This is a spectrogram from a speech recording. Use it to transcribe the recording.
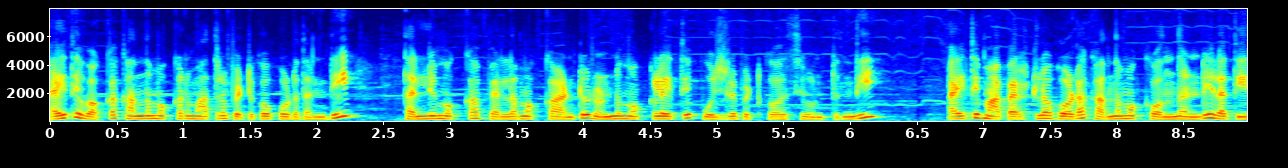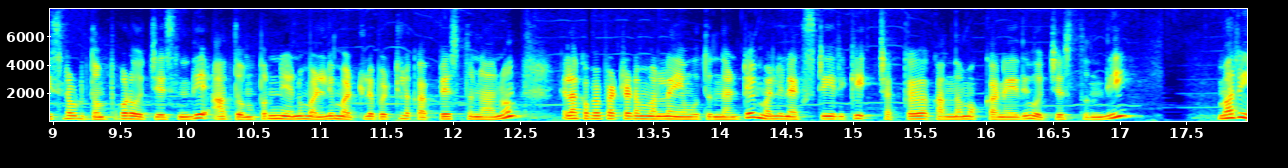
అయితే ఒక్క కంద మొక్కను మాత్రం పెట్టుకోకూడదండి. తల్లి మొక్క పిల్ల మొక్క అంటూ రెండు మొక్కలైతే పూజలో పెట్టుకోవాల్సి ఉంటుంది. అయితే మా పెరట్లో కూడా కంద మొక్క ఉందండి. ఇలా తీసినప్పుడు దుంప కూడా వచ్చేసింది. ఆ దుంపను నేను మళ్ళీ మట్టిలో పెట్టి ఇలా కప్పేస్తున్నాను. ఇలా కప్ప పెట్టడం వల్ల ఏమవుతుందంటే మళ్ళీ నెక్స్ట్ ఇయర్కి చక్కగా కంద మొక్క అనేది వచ్చేస్తుంది. మరి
